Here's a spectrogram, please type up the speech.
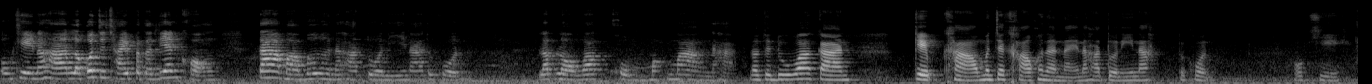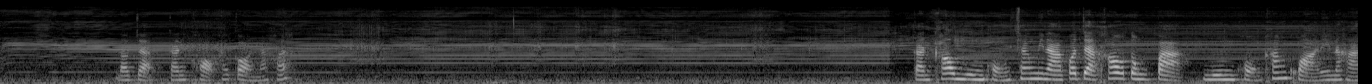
โอเคนะคะ เราก็จะใช้ปัตเตอร์เลียนของ ต้ามาเบอร์นะคะ ตัวนี้นะทุกคนรับรองว่าคมมาก ๆนะคะ เราจะดูว่าการเก็บขาวมันจะขาวขนาดไหนนะคะ ตัวนี้นะ ทุกคนโอเค เราจะกันขอบให้ก่อนนะคะการเข้ามุมของช่างมินาก็จะเข้าตรงปากมุมของข้างขวานี่นะคะ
